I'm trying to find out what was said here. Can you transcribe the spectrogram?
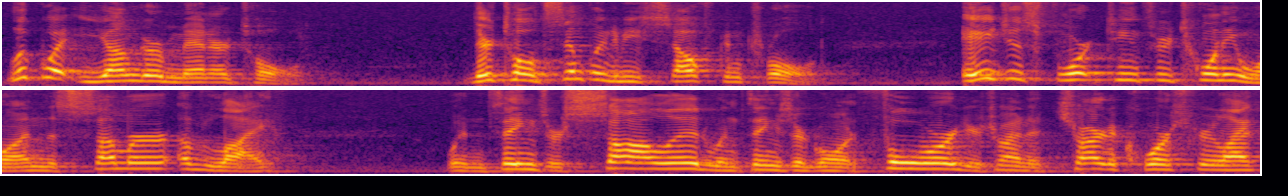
Look what younger men are told. They're told simply to be self controlled. Ages 14 through 21, the summer of life, when things are solid, when things are going forward, you're trying to chart a course for your life.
